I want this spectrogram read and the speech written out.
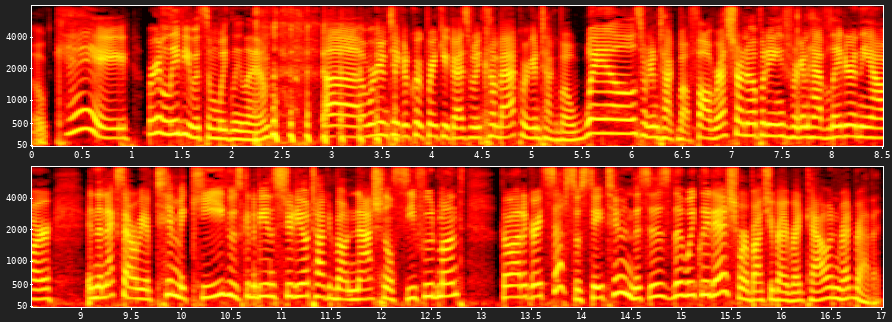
Okay. We're going to leave you with some wiggly lamb. uh, we're going to take a quick break, you guys. When we come back, we're going to talk about Wales. We're going to talk about fall restaurant openings. We're going to have later in the hour, in the next hour, we have Tim McKee, who's going to be in the studio talking about National Seafood Month. Got a lot of great stuff. So stay tuned. This is the Weekly Dish. We're brought to you by Red Cow and Red Rabbit.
